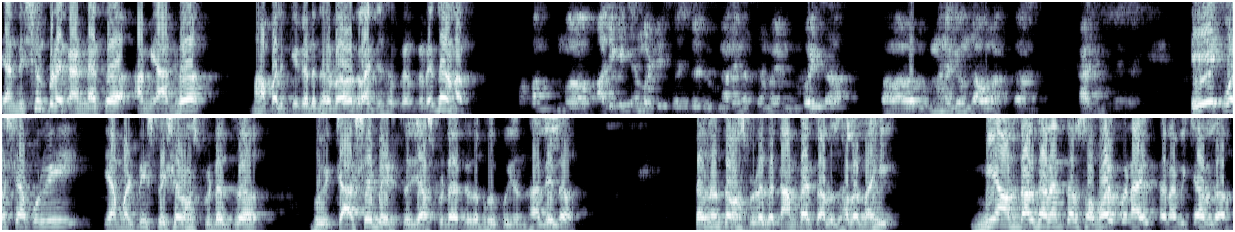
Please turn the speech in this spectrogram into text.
या निश्चितपणे काढण्याचं आम्ही आग्रह महापालिकेकडे धरणार आहोत राज्य सरकारकडे धरणार आहोत. पालिकेच्या मल्टी स्पेशालिटी रुग्णालय नसल्यामुळे मुंबईचा अ, घेऊन जावं लागतं. काय एक वर्षापूर्वी या मल्टी स्पेशल हॉस्पिटलचं भू चारशे बेडचं जे हॉस्पिटल आहे त्याचं भूमिपूजन झालेलं. त्यानंतर हॉस्पिटलचं काम काय चालू झालं नाही. मी आमदार झाल्यानंतर स्वाभाविकपणे आयुक्तांना विचारलं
